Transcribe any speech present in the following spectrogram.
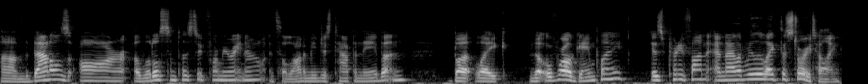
Um, the battles are a little simplistic for me right now. It's a lot of me just tapping the A button, but like the overall gameplay is pretty fun, and I really like the storytelling.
